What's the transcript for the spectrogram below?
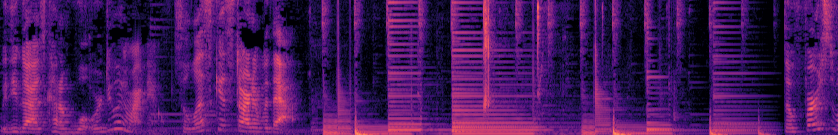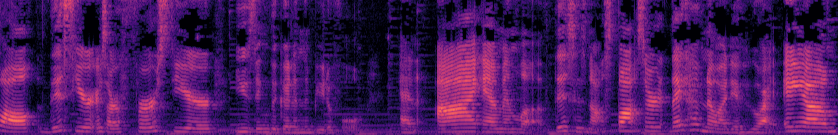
with you guys kind of what we're doing right now. So let's get started with that. So first of all, this year is our first year using the good and the beautiful and I am in love. This is not sponsored. They have no idea who I am.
